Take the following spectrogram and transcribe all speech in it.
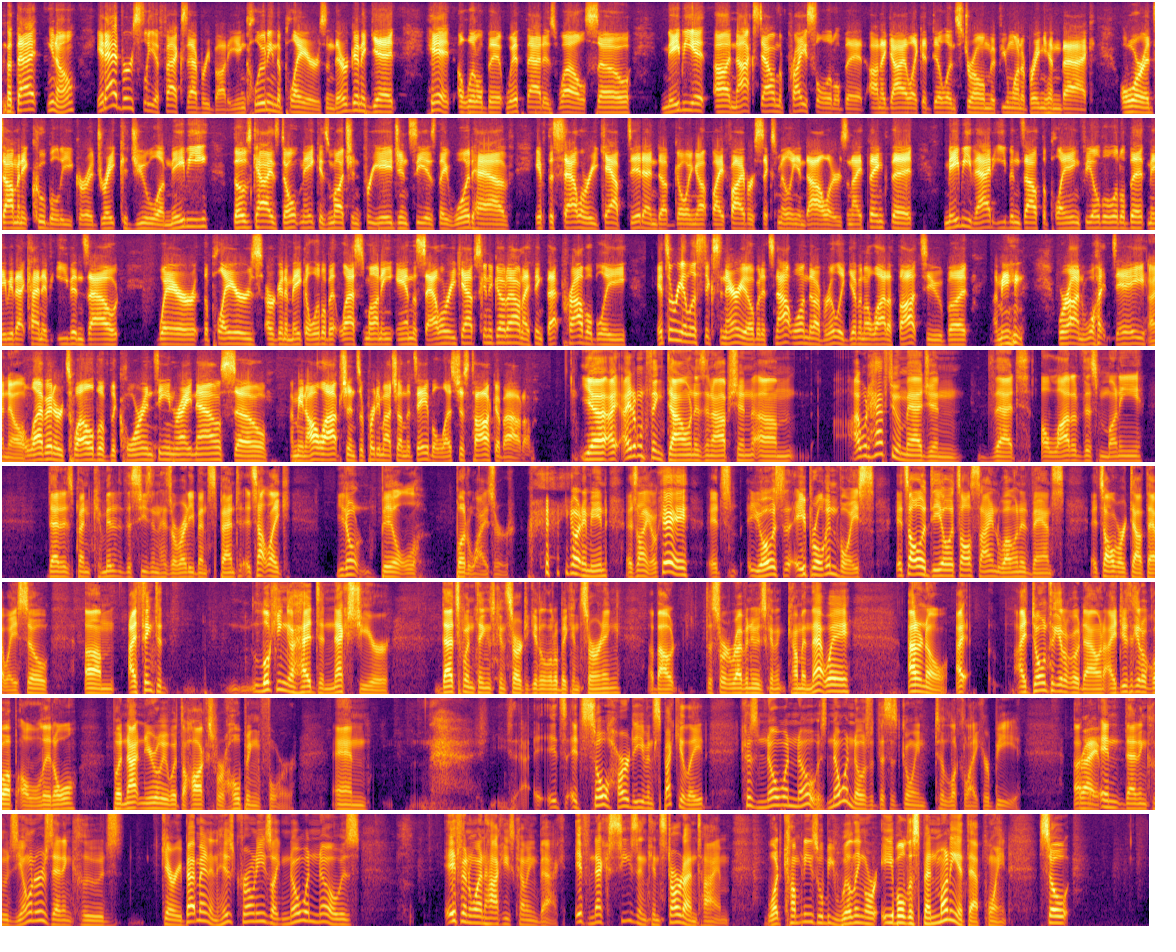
But that, you know, it adversely affects everybody, including the players, and they're going to get hit a little bit with that as well. So maybe it uh, knocks down the price a little bit on a guy like a Dylan Strome if you want to bring him back, or a Dominik Kubalik or a Drake Caggiula. Maybe those guys don't make as much in free agency as they would have if the salary cap did end up going up by five or six million dollars. And I think that maybe that evens out the playing field a little bit. Maybe that kind of evens out where the players are going to make a little bit less money and the salary cap's going to go down. I think that probably it's a realistic scenario, but it's not one that I've really given a lot of thought to. But I mean, we're on what day? I know 11 or 12 of the quarantine right now. So, I mean, all options are pretty much on the table. Let's just talk about them. Yeah, I, I don't think down is an option. Um, I would have to imagine that a lot of this money that has been committed the season has already been spent. It's not like you don't bill Budweiser. you know what I mean? It's not like, okay, it's you owe us the April invoice. It's all a deal. It's all signed well in advance. It's all worked out that way. So um, I think that looking ahead to next year, that's when things can start to get a little bit concerning about the sort of revenue is going to come in that way. I don't know. I I don't think it'll go down. I do think it'll go up a little, but not nearly what the Hawks were hoping for. And it's it's so hard to even speculate because no one knows. No one knows what this is going to look like or be. Uh, Right. And that includes the owners. That includes Gary Bettman and his cronies. Like no one knows if and when hockey's coming back. If next season can start on time. What companies will be willing or able to spend money at that point. So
